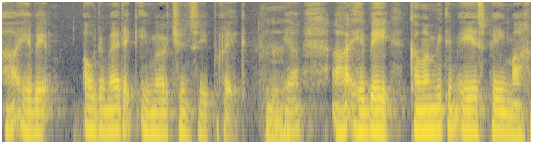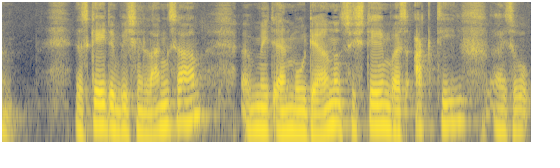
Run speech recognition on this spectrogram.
AEB, Automatic Emergency Brake. Mhm. Ja. AEB kann man mit dem ESP machen. Das geht ein bisschen langsam mit einem modernen System, was aktiv, also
